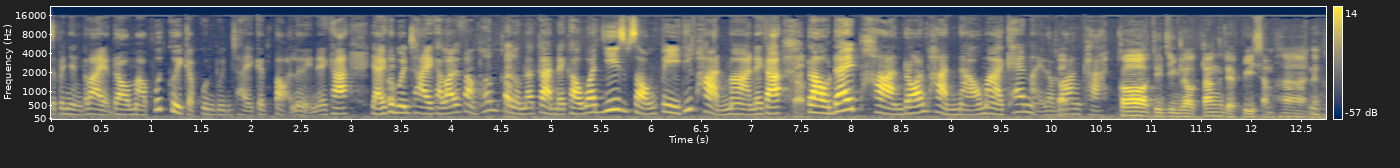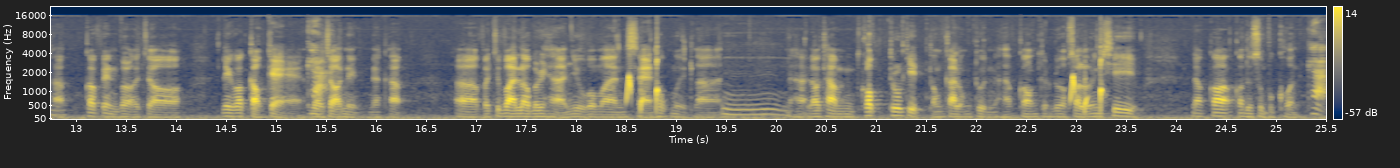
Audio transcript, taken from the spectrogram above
จะเป็นอย่างไร เรามาพูดคุยกับคุณบุญชัยกันต่อเลยนะคะอยากให้คุณบุญชัยค่ะเล่าให้ฟังเพิ่มเติมแล้วกันนะคะว่า 22 ปีที่ผ่านมานะคะครับเราได้ผ่านร้อนผ่านหนาวมาแค่ไหนแล้วบ้างคะก็จริงๆ เราตั้งแต่ปี 35 นะครับก็เป็นบลจ เรียกว่าเก่าแก่บค่ะลจหนึ่งนะครับเอ่อปัจจุบันเราบริหารอยู่ประมาณแสนหกหมื่นล้านนะฮะเราทำครบธุรกิจของการลงทุนนะครับกองทุนรวมสำรองชีพ แล้วก็กองทุนส่วนบุคคลค่ะ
